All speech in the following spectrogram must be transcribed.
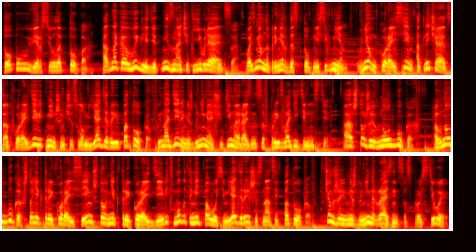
топовую версию лэптопа. Однако выглядит не значит является. Возьмем, например, десктопный сегмент. В нем Core i7 отличается от Core i9 меньшим числом ядер и потоков, и на деле между ними ощутимая разница в производительности. А что же в ноутбуках? В ноутбуках что некоторые Core i7, что некоторые Core i9 могут иметь по 8 ядер и 16 потоков. В чем же между ними разница, спросите вы?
